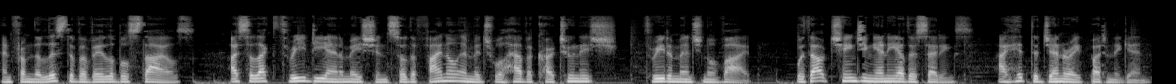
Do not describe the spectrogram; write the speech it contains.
and from the list of available styles, I select 3D animation so the final image will have a cartoonish, three-dimensional vibe. Without changing any other settings, I hit the Generate button again.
